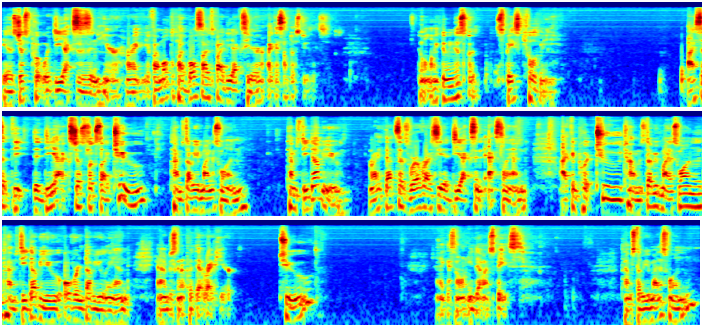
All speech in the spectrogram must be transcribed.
is just put what dx is in here, right? If I multiply both sides by dx here, I guess I'll just do this. Don't like doing this, but space killed me. I said the, the dx just looks like 2 times w minus 1 times dw, right? That says wherever I see a dx in x land, I can put 2 times w minus 1 times dw over in w land, and I'm just going to put that right here. 2, I guess I don't need that much space, times w minus 1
